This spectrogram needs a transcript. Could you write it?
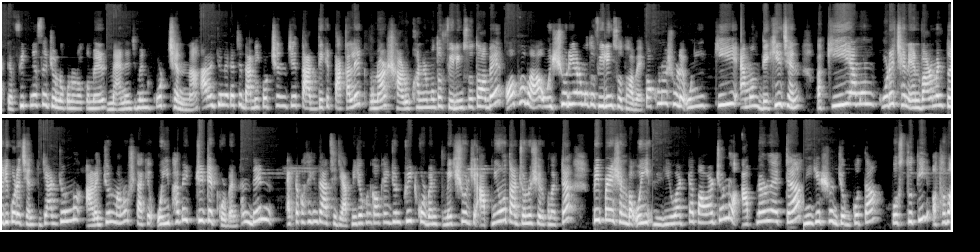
একটা ফিটনেসের জন্য কোনো রকমের ম্যানেজমেন্ট করছেন না। আরেকজনের কাছে দাবি করছেন যে তার দিকে তাকালে ওনার শাহরুখ খানের মতো ফিলিংস হতে হবে অথবা ঐশ্বরিয়ার মতো ফিলিংস হতে হবে। তখন আসলে উনি কি এমন দেখিয়েছেন বা কি এমন করেছেন এনভায়রনমেন্ট তৈরি করেছেন, যার জন্য আরেকজন মানুষ তাকে ওইভাবে ট্রিটেড করবেন। দেন একটা কথা কিন্তু আছে যে আপনি যখন কাউকে একজন ট্রিট করবেন মেক শিওর যে আপনিও তার জন্য সেরকম একটা প্রিপারেশন বা ওই রিওয়ার্ডটা পাওয়ার জন্য আপনারও একটা নিজস্ব যোগ্যতা প্রস্তুতি অথবা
